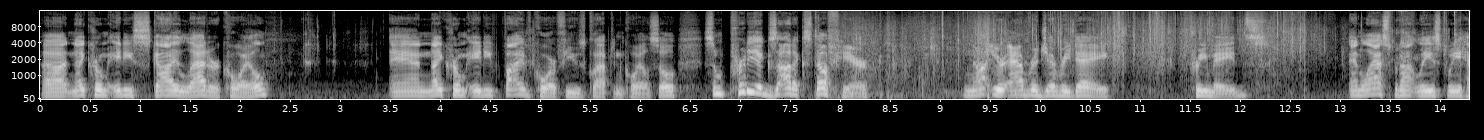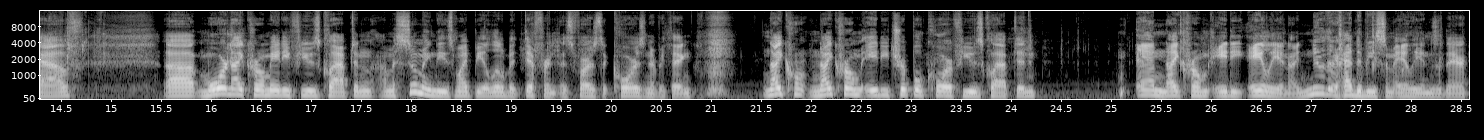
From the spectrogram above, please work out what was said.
Uh, Nichrome 80 Sky ladder coil. And Nichrome 85 core fuse Clapton coil. So some pretty exotic stuff here. Not your average everyday pre-mades. And last but not least, we have uh, more Nichrome 80 fuse Clapton. I'm assuming these might be a little bit different as far as the cores and everything. Nichrome, Nichrome 80 triple core fuse Clapton, and Nichrome 80 Alien. I knew there had to be some aliens in there.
